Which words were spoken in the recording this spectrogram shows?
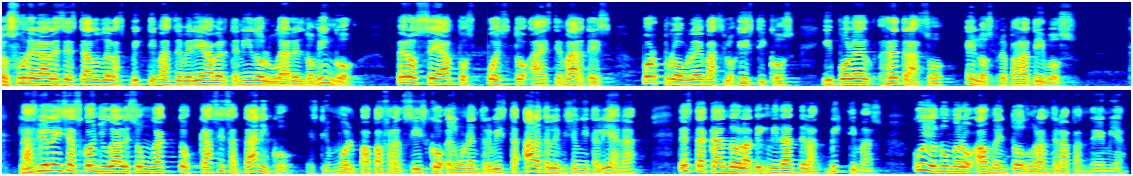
Los funerales de estado de las víctimas deberían haber tenido lugar el domingo, pero se han pospuesto a este martes por problemas logísticos y por el retraso en los preparativos. Las violencias conyugales son un acto casi satánico, estimó el Papa Francisco en una entrevista a la televisión italiana, destacando la dignidad de las víctimas, cuyo número aumentó durante la pandemia.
